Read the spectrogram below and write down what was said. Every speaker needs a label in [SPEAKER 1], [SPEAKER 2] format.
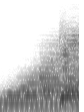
[SPEAKER 1] Thank you.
